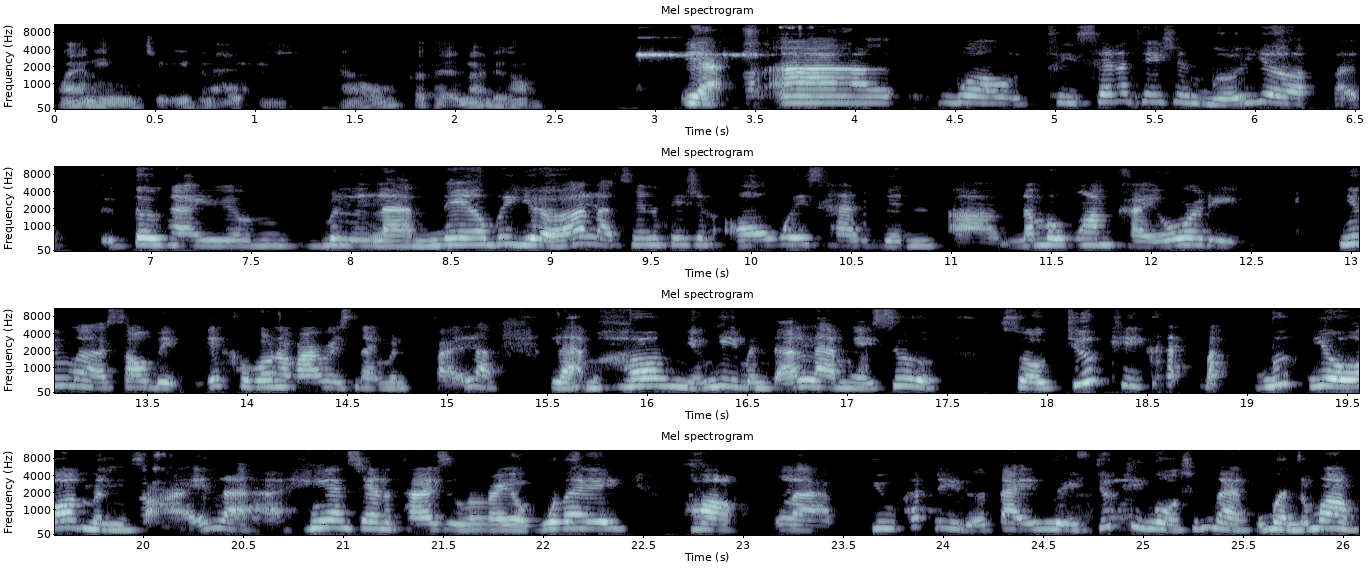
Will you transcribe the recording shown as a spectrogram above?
planning to even open? Thao, có thể nói được không? Dạ, à, well, thì sanitation bữa giờ từ ngày um, mình làm nail bây giờ là sanitation always has been uh, number one priority. Nhưng mà sau bị cái coronavirus này mình phải là làm hơn những gì mình đã làm ngày xưa. So trước khi khách bắt bước vô mình phải là hand sanitizer right away hoặc là kêu khách đi rửa tay liền trước khi ngồi xuống bàn của mình đúng không?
